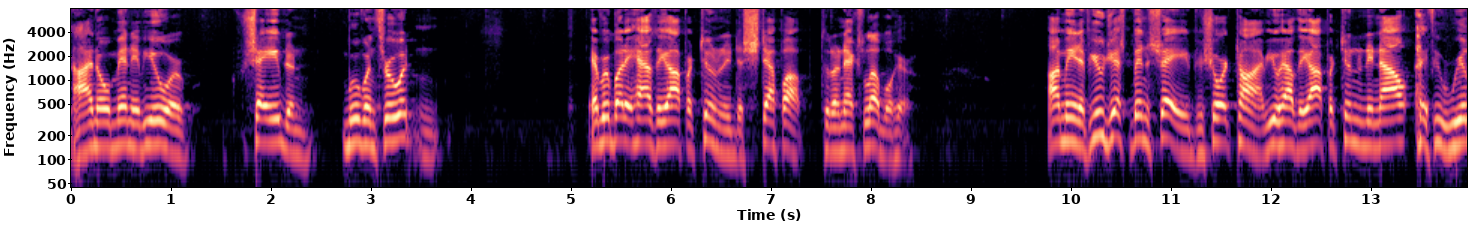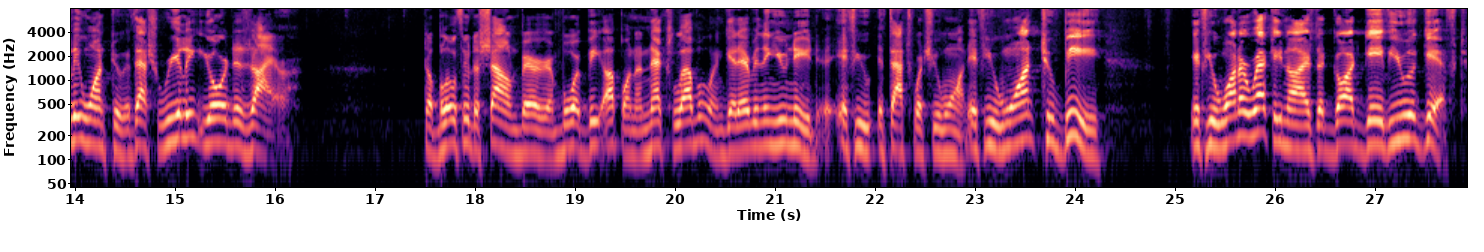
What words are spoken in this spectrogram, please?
Now, I know many of you are saved and moving through it, and everybody has the opportunity to step up to the next level here. I mean, if you've just been saved a short time, you have the opportunity now, if you really want to, if that's really your desire to blow through the sound barrier and boy be up on the next level and get everything you need if you if that's what you want if you want to be if you want to recognize that god gave you a gift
